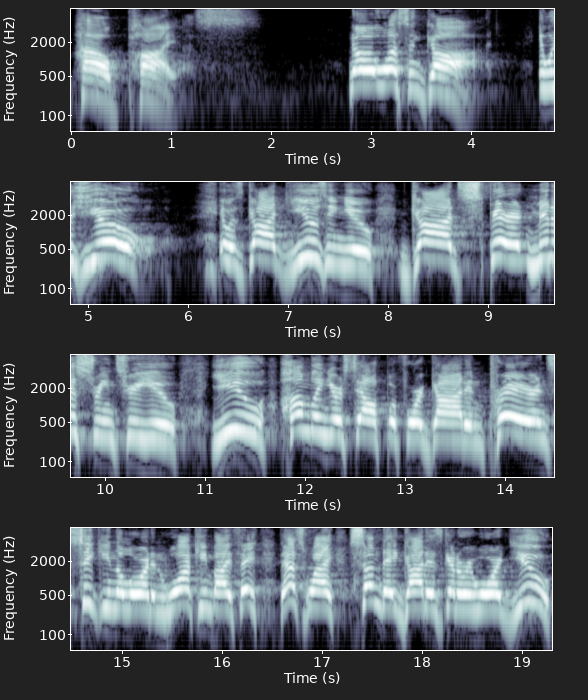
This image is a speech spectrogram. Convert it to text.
How pious. No, it wasn't God. It was you. It was God using you, God's Spirit ministering through you, you humbling yourself before God in prayer and seeking the Lord and walking by faith. That's why someday God is going to reward you.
